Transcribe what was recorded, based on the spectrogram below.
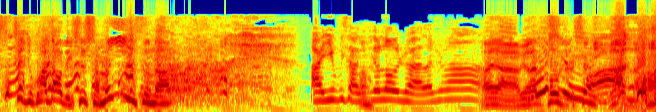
这句话到底是什么意思呢？啊，一不小心就露出来了，是吗？哎呀，原来偷纸是你干的啊！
